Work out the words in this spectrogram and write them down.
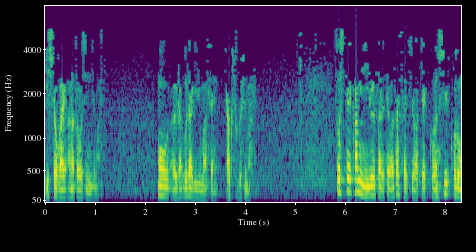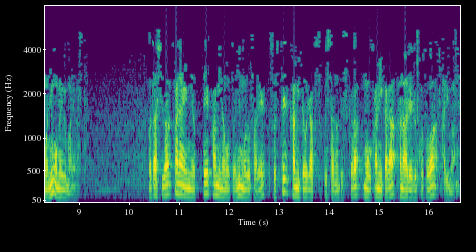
一生涯あなたを信じます。もう裏切りません。約束します。そして神に許されて私たちは結婚し、子供にも恵まれました。私は家内によって神のもとに戻され、そして神と約束したのですから、もう神から離れることはありません。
